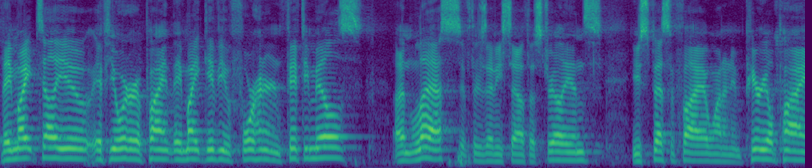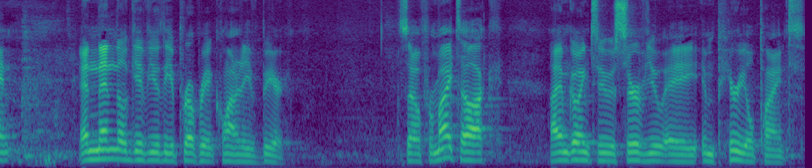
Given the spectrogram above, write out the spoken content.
they might tell you if you order a pint, they might give you 450 mils, unless, if there's any South Australians, you specify I want an imperial pint, and then they'll give you the appropriate quantity of beer. So for my talk, I'm going to serve you a imperial pint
